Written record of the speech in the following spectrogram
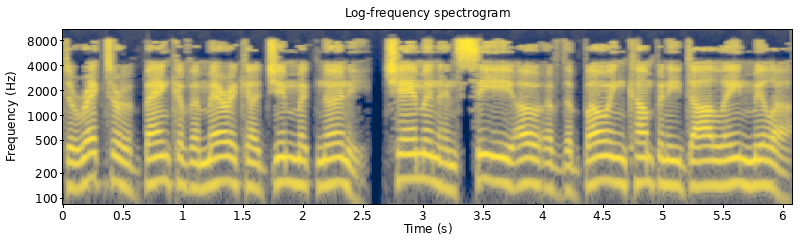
Director of Bank of America Jim McNerney, Chairman and CEO of the Boeing Company Darlene Miller,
